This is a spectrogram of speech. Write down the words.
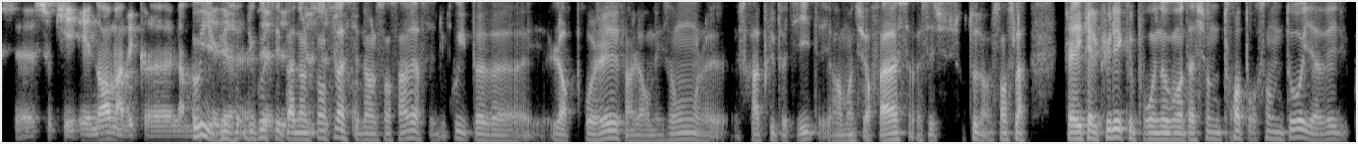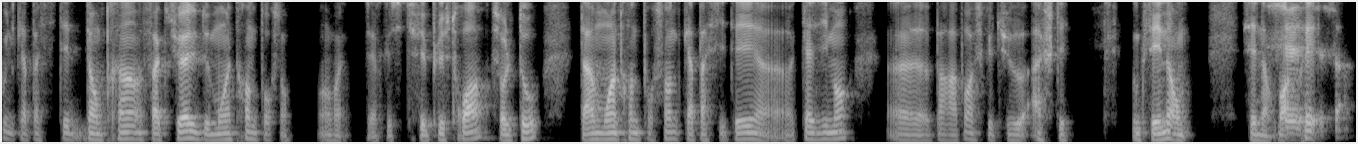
Ce qui est énorme avec euh, la Oui, et puis de, du coup, c'est pas dans le de, sens là, c'est dans le sens inverse. Et du coup, ils peuvent euh, leur projet, enfin leur maison le- sera plus petite, il y aura moins de surface. C'est surtout dans le sens là. J'avais calculé que pour une augmentation de 3% de taux, il y avait du coup une capacité d'emprunt factuel de moins 30%. En vrai. C'est-à-dire que si tu fais plus 3 sur le taux, tu as moins 30% de capacité euh, quasiment euh, par rapport à ce que tu veux acheter. Donc c'est énorme. C'est énorme. Bon, après, ça.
